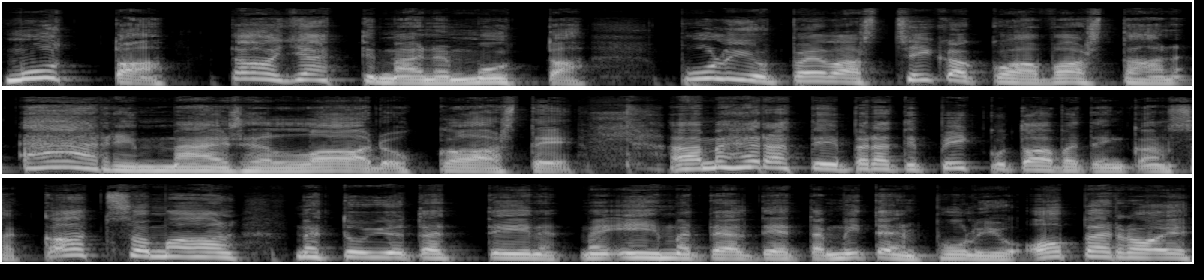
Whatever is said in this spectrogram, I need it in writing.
mutta Tämä on jättimäinen, mutta Pulju pelasi Chicagoa vastaan äärimmäisen laadukkaasti. Me herättiin peräti Pikkutaavetin kanssa katsomaan, me tuijotettiin, me ihmeteltiin, että miten Pulju operoi.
